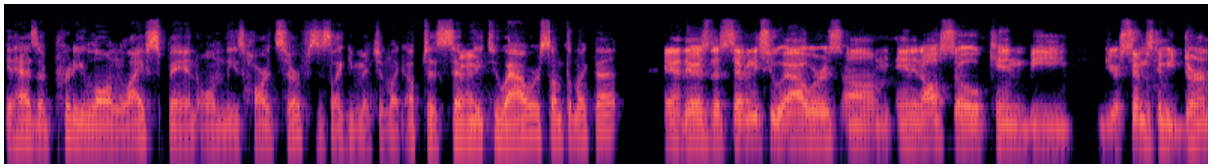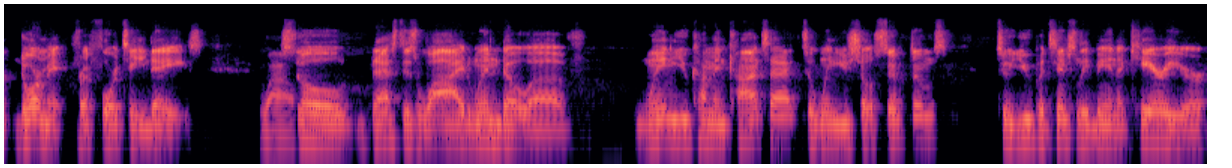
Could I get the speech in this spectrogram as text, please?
it has a pretty long lifespan on these hard surfaces, like you mentioned, like up to 72 right. hours, something like that. Yeah, there's the 72 hours, um, and it also can be your symptoms can be dormant for 14 days. Wow. So that's this wide window of when you come in contact to when you show symptoms to you potentially being a carrier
